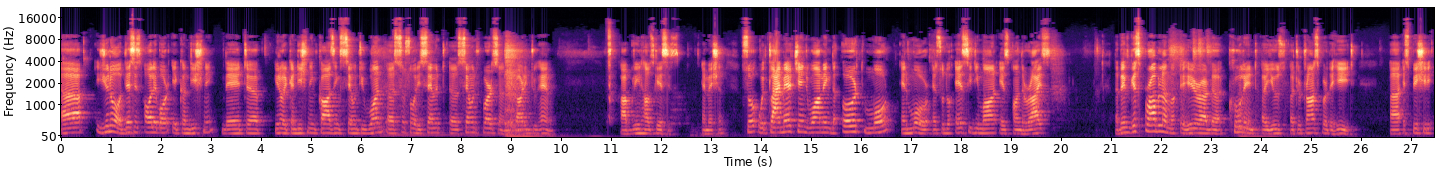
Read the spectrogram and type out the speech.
Uh, you know, this is all about air conditioning that, uh, you know, air conditioning causing 71, uh, so, sorry, 7, uh, 7% according to him of greenhouse gases emission. So with climate change warming the earth more and more and so the AC demand is on the rise the biggest problem here are the coolant used uh, to transfer the heat, uh, especially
